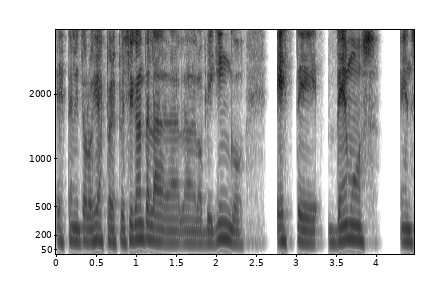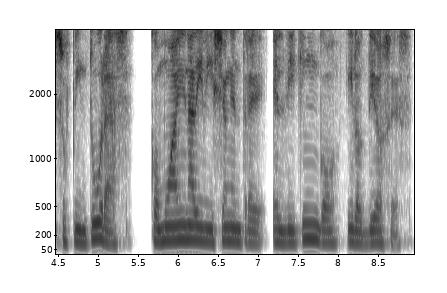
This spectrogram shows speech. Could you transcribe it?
este, mitologías, pero específicamente la- la de los vikingos, este, vemos en sus pinturas cómo hay una división entre el vikingo y los dioses.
